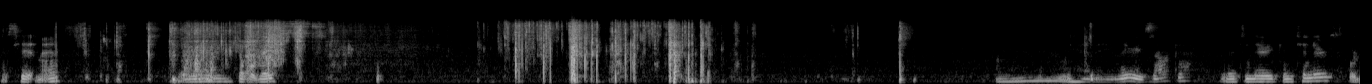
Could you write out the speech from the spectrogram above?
Nice hit, man. And couple base. We have a Larry Csonka, legendary contenders for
